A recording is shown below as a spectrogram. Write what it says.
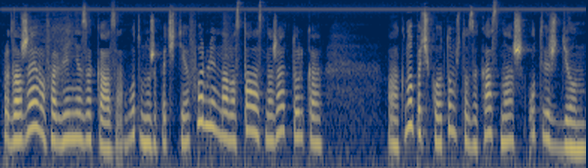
продолжаем оформление заказа. Вот он уже почти оформлен. Нам осталось нажать только а, кнопочку о том, что заказ наш утвержден.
